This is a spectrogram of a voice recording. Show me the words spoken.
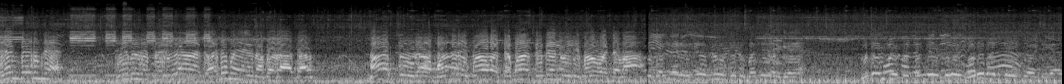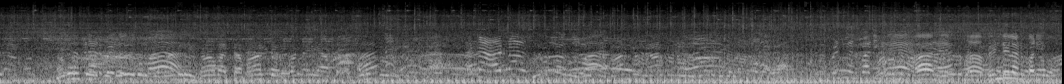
வெண்பெருமே இவர பெரியா கடுமையான போராட்டம் மாத்தூரா மதுரை மாவட்டமா திருநெல்வேலி மாவட்டமா? மாவட்ட சுற்று பந்தயத்தில் ஒரு பந்து வேண்டிய முதல் சுற்று மதுரை மாவட்டம் மாத்தூர் பொன்னையா ஆ ஆ பெண்டில் பண்ணிடுவோம்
